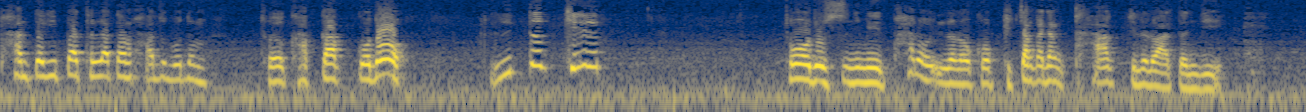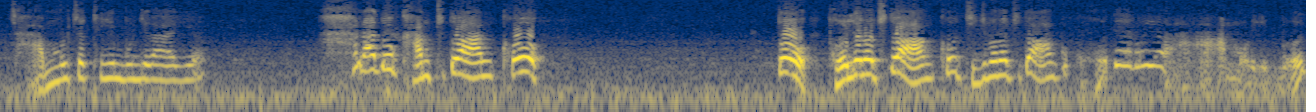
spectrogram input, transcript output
판때기 이빨 털 났다는 화두보다 더 가깝고도 어떻게 조주 스님이 파로 일러놓고 빗장가장 탁 질러놨던지 잔물저택이 문제가 아니야. 하나도 감추도 않고 또 벌려놓지도 않고 뒤집어 놓지도 않고 그대로야. 아무리 뭐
